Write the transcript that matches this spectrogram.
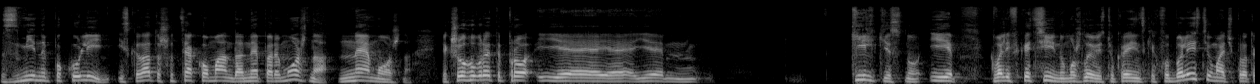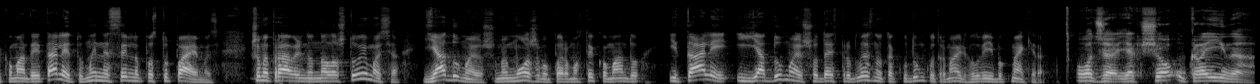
зміни поколінь. І сказати, що ця команда не переможна, не можна. Якщо говорити про є, є, м, кількісну і кваліфікаційну можливість українських футболістів матч проти команди Італії, то ми не сильно поступаємося. Якщо ми правильно налаштуємося, я думаю, що ми можемо перемогти команду Італії, і я думаю, що десь приблизно таку думку тримають в голові букмекера. Отже, якщо Україна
